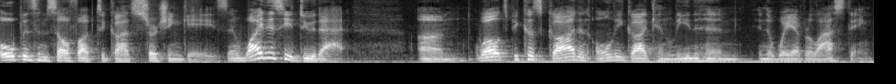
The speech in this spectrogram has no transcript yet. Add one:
opens himself up to God's searching gaze. And why does he do that? Um, well, it's because God and only God can lead him in the way everlasting.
